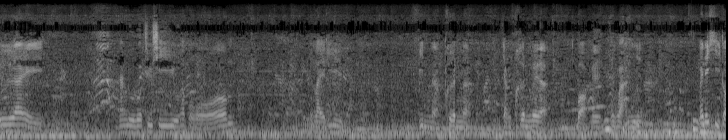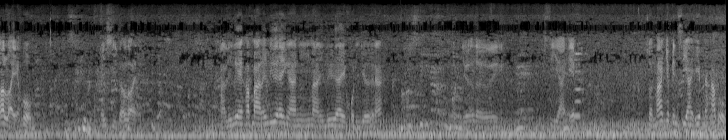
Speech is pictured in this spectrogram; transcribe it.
เรื่อยๆนั่งดูรถชิวๆครับผมเป็นอะไรที่ฟินอะเพลินอะอย่างเพลินเลยอะบอกเลยจังหวะนี้ ไม่ได้ขี่ก็อร่อยครับผม ไอฉีก็อร่อย มาเรื่อยๆครับมาเรื่อยๆงานนี้มาเรื่อยๆคนเยอะนะ คนเยอะเลย CRF ส่วนมากจะเป็น CRF นะครับผม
